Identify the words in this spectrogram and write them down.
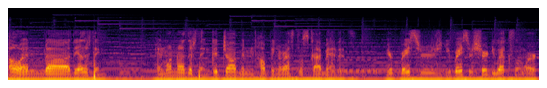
Oh, and uh, the other thing, and one other thing, good job in helping arrest those sky bandits. Your bracers, you bracers sure do excellent work.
